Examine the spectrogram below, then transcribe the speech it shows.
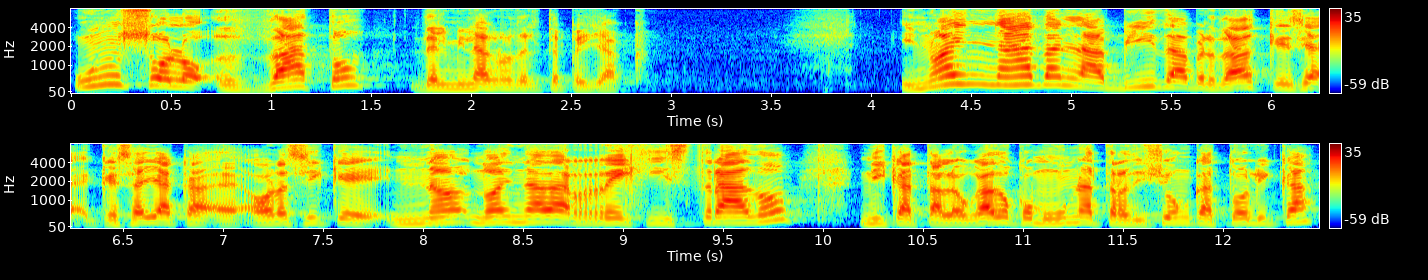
un solo dato del milagro del Tepeyac. Y no hay nada en la vida, ¿verdad? Que se, que se haya, ahora sí que no, no hay nada registrado ni catalogado como una tradición católica,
